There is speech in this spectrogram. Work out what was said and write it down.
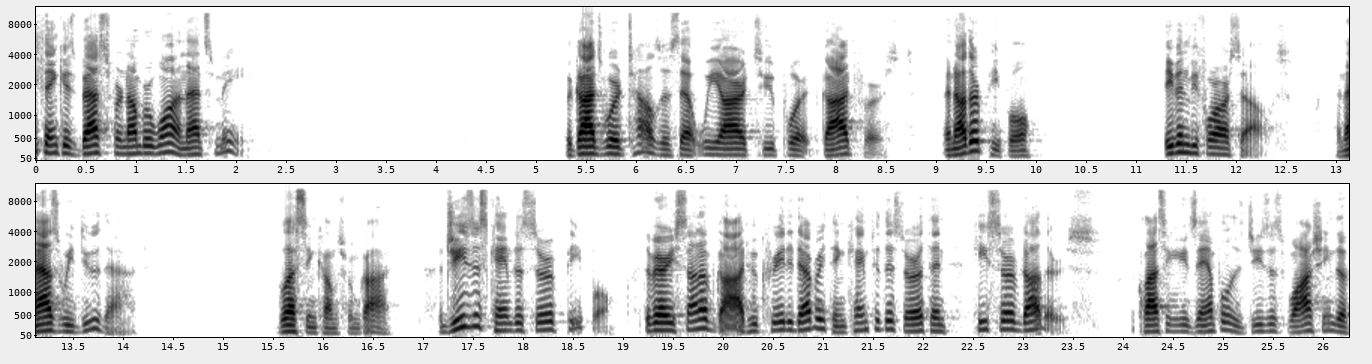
think is best for number one. That's me. But God's word tells us that we are to put God first and other people even before ourselves. And as we do that, blessing comes from God. Jesus came to serve people the very Son of God who created everything, came to this earth and he served others. A classic example is Jesus washing the,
